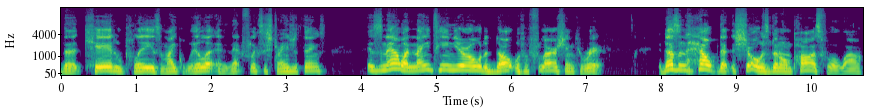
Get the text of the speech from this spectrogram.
the kid who plays Mike Wheeler in Netflix's Stranger Things, is now a 19 year old adult with a flourishing career. It doesn't help that the show has been on pause for a while,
